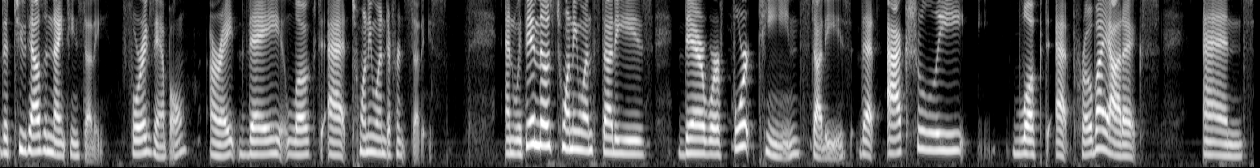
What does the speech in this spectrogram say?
The 2019 study, for example, all right, they looked at 21 different studies. And within those 21 studies, there were 14 studies that actually looked at probiotics and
